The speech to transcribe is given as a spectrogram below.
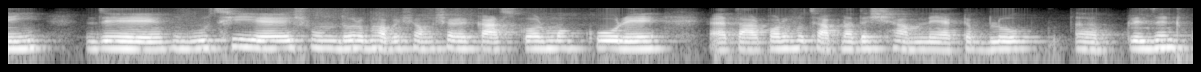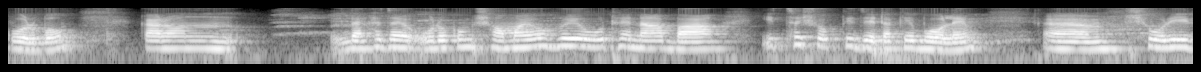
নেই। যে গুছিয়ে সুন্দরভাবে সংসারের কাজকর্ম করে তারপর হচ্ছে আপনাদের সামনে একটা ব্লগ প্রেজেন্ট করব। কারণ দেখা যায় ওরকম সময়ও হয়ে ওঠে না বা ইচ্ছা শক্তি যেটাকে বলে শরীর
